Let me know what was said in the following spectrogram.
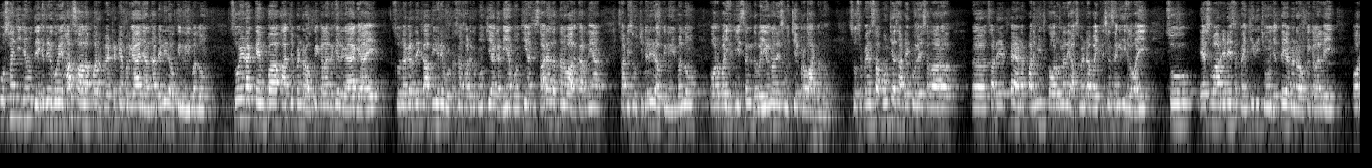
ਉਸਾਂ ਚੀਜ਼ਾਂ ਨੂੰ ਦੇਖਦੇ ਹੋਏ ਹਰ ਸਾਲ ਆਪਾਂ ਰਿਫਲੈਕਟਰ ਕੈਂਪ ਲਗਾਇਆ ਜਾਂਦਾ ਡੇਲੀ ਰੌਕੀ ਨਿਊਜ਼ ਵੱਲੋਂ। ਸੋ ਇਹ ਜਿਹੜਾ ਕੈਂਪ ਆ, ਅੱਜ ਪਿੰਡ ਰੌਕੇ ਕਲਾਂ ਵਿਖੇ ਲਗਾਇਆ ਗਿਆ ਏ। ਸੋ ਨਗਰ ਦੇ ਕਾਫੀ ਜਿਹੜੇ ਮੋਟਰਸਾਈਕਲ ਸਾਡੇ ਕੋਲ ਪਹੁੰਚੇ ਆ, ਗੱਡੀਆਂ ਪਹੁੰਚੀਆਂ, ਅਸੀਂ ਸਾਰਿਆਂ ਦਾ ਧੰਨਵਾਦ ਕਰਦੇ ਆ ਸਾਡੀ ਸਮੁੱਚੀ ਡੇਲੀ ਰੌਕੀ ਨਿਊਜ਼ ਵੱਲੋਂ। ਔਰ ਬਾਈ ਹਰਜੀਤ ਸਿੰਘ ਦਵਾਈ ਉਹਨਾਂ ਦੇ ਸਮੁੱਚੇ ਪਰਿਵਾਰ ਵੱਲੋਂ। ਸੋ ਸਰਪੰਚ ਸਾਹਿਬ ਪਹੁੰਚਿਆ ਸਾਡੇ ਕੋਲੇ, ਸਰਦਾਰ ਸਾਡੇ ਭੈਣ ਪਰਮਜੀਤ ਕੌਰ, ਉਹਨਾਂ ਦੇ ਹਸਬੰਡ ਆ, ਬਾਈ ਕ੍ਰਿਸ਼ਨ ਸਿੰਘ ਜੀ ਹਲਵਾਈ। ਸੋ ਇਸ ਵਾਰ ਜਿਹੜੇ ਸਰਪੰਚੀ ਦੀ ਚੋਣ ਜਿੱਤੇ ਆ ਪਿੰਡ ਰੌਕੇ ਕਲਾਂ ਲਈ, ਔਰ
